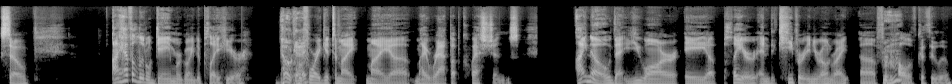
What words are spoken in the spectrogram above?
So, I have a little game we're going to play here. Okay. Before I get to my my uh, my wrap up questions, I know that you are a, a, player and keeper in your own right uh, for mm-hmm. Call of Cthulhu.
